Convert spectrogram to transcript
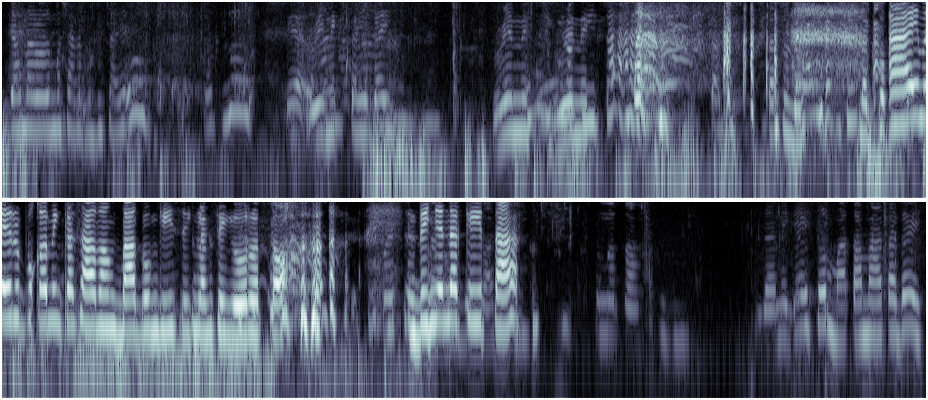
Hindi marunong masyado pag Bisaya. Kaya remix tayo guys. Remix, remix. Tatlo. Ay, meron po kaming kasamang bagong gising lang siguro to. Hindi niya nakita. Dami guys, oh, mata-mata guys.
